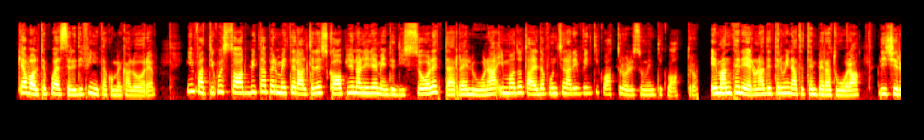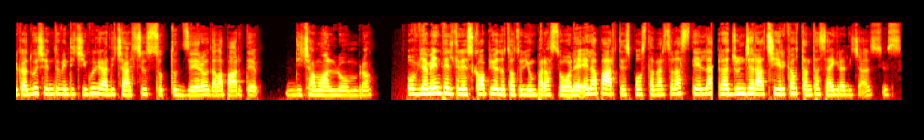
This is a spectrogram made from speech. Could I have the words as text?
che a volte può essere definita come calore. Infatti quest'orbita permetterà al telescopio un allineamento di Sole, Terra e Luna in modo tale da funzionare in 24 ore su 24 e mantenere una determinata temperatura di circa 225 gradi Celsius sotto zero dalla parte, diciamo, all'ombra. Ovviamente il telescopio è dotato di un parasole e la parte esposta verso la stella raggiungerà circa 86 gradi Celsius.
